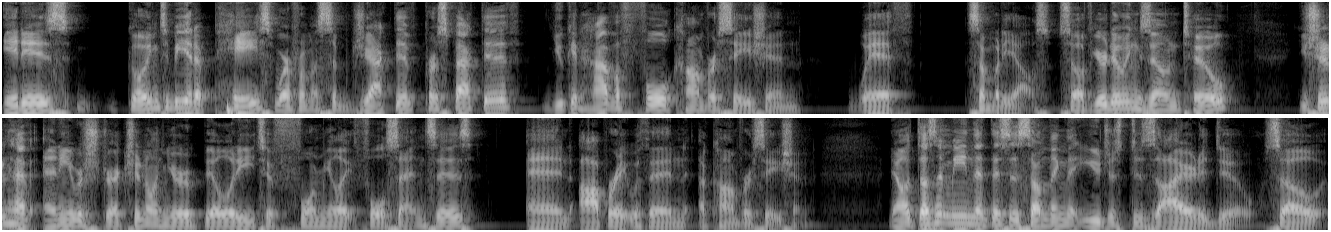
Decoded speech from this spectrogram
it is going to be at a pace where, from a subjective perspective, you can have a full conversation with somebody else. So if you're doing zone two, you shouldn't have any restriction on your ability to formulate full sentences and operate within a conversation. Now, it doesn't mean that this is something that you just desire to do. So,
